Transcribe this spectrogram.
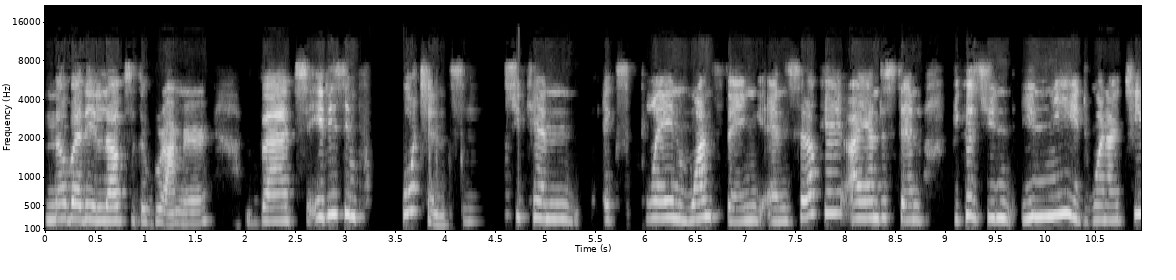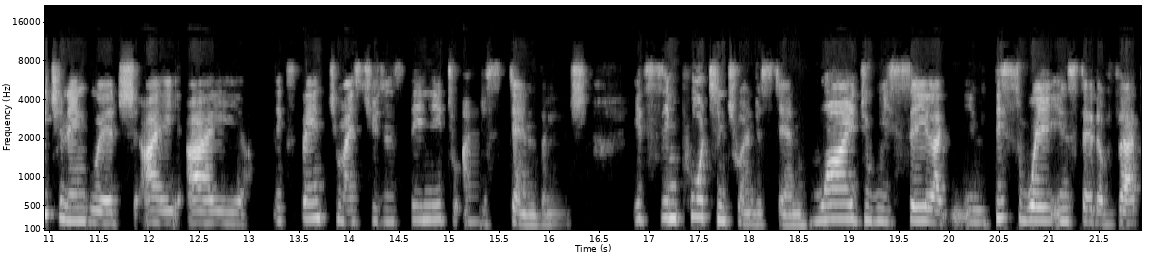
nobody loves the grammar but it is important. You can explain one thing and say okay i understand because you you need when i teach a language i i explain to my students they need to understand the language. It's important to understand why do we say like in this way instead of that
